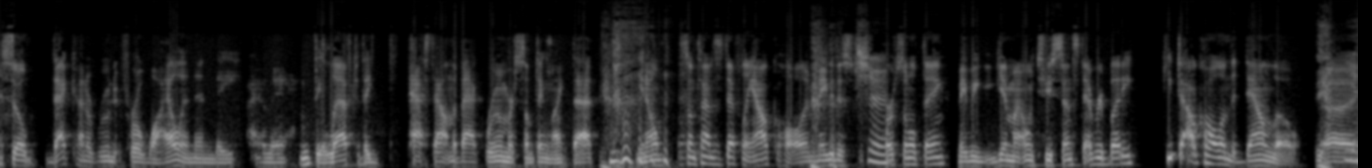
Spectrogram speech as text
So that kind of ruined it for a while. And then they, they, they left or they passed out in the back room or something like that. You know, sometimes it's definitely alcohol. And maybe this is just a Sure. personal thing. Maybe give my own two cents to everybody. Keep the alcohol on the down low. Yeah. Uh,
